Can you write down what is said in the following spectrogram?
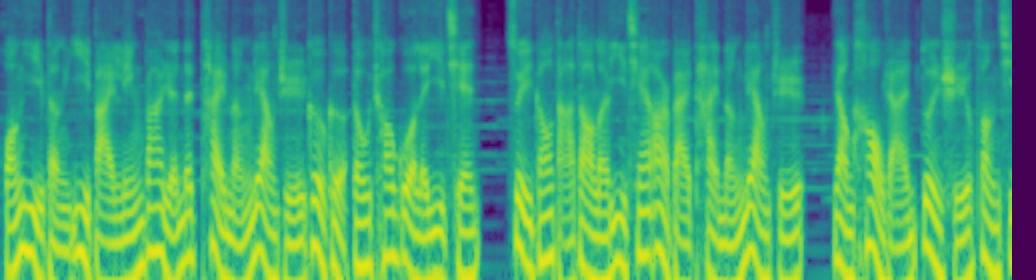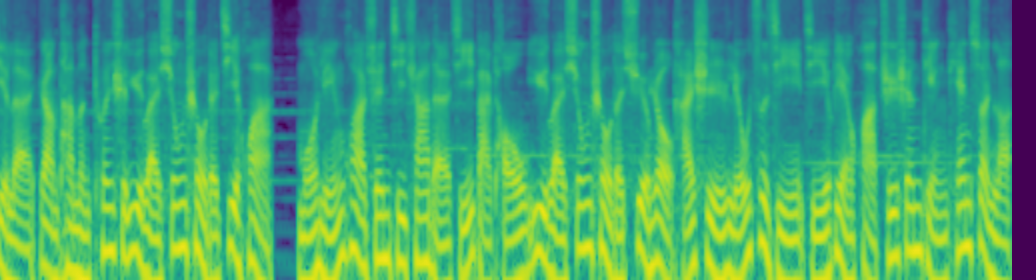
黄奕等一百零八人的太能量值个个都超过了一千，最高达到了一千二百太能量值，让浩然顿时放弃了让他们吞噬域外凶兽的计划。魔灵化身击杀的几百头域外凶兽的血肉，还是留自己及变化之身顶天算了。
